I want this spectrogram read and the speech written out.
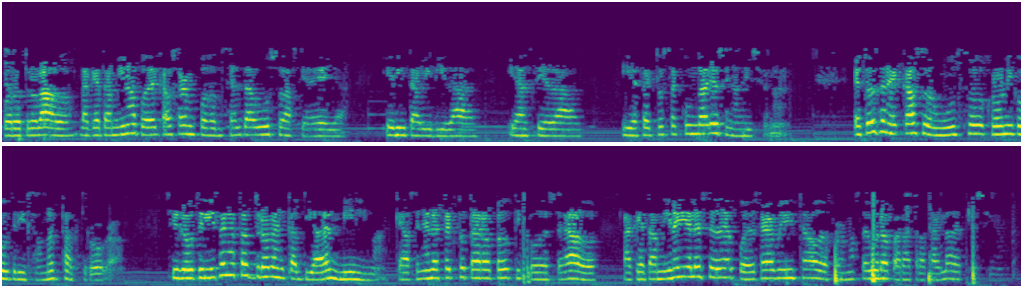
Por otro lado, la ketamina puede causar un potencial de abuso hacia ella, irritabilidad y ansiedad y efectos secundarios sin adicional. Esto es en el caso de un uso crónico utilizando esta droga. Si se utilizan estas drogas en cantidades mínimas que hacen el efecto terapéutico deseado, la ketamina y el LSD puede ser administrado de forma segura para tratar la depresión.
